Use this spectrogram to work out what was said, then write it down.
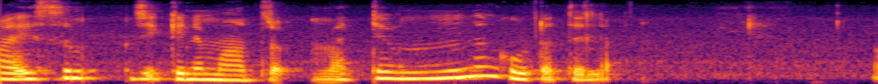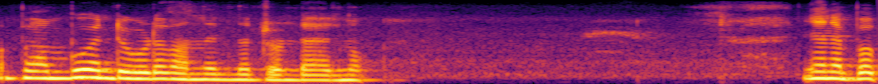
റൈസും ചിക്കനും മാത്രം. മറ്റേ ഒന്നും കൂട്ടത്തില്ല. അപ്പോൾ അമ്പു എന്റെ കൂടെ വന്നിരുന്നിട്ടുണ്ടായിരുന്നു. ഞാനപ്പം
